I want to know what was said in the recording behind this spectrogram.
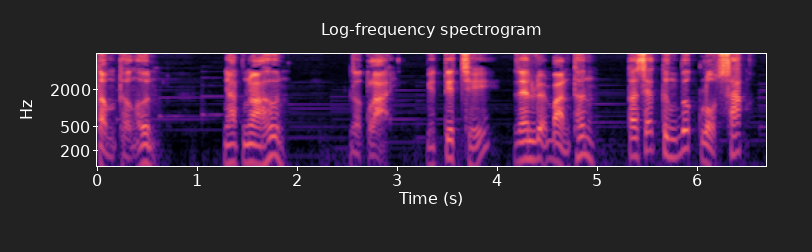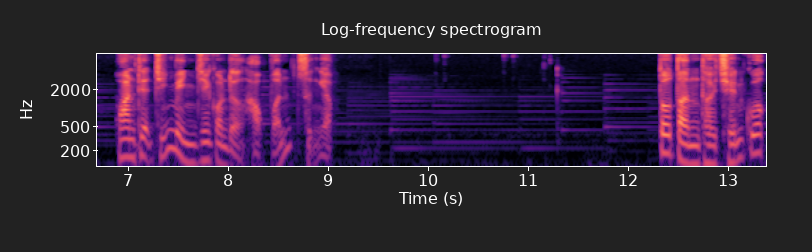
tầm thường hơn, nhạt nhòa hơn, Ngược lại, biết tiết chế, rèn luyện bản thân, ta sẽ từng bước lột xác, hoàn thiện chính mình trên con đường học vấn sự nghiệp. Tô Tần thời chiến quốc,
